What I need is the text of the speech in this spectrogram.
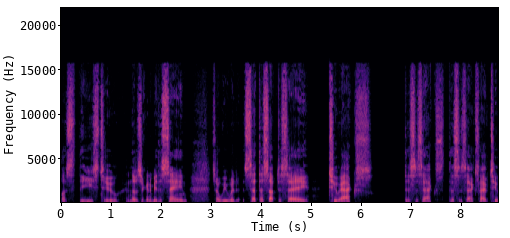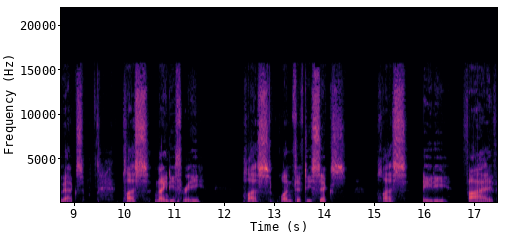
plus these two, and those are going to be the same. So we would set this up to say 2x, this is x, this is x, I have 2x, plus 93, plus 156, plus 85.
